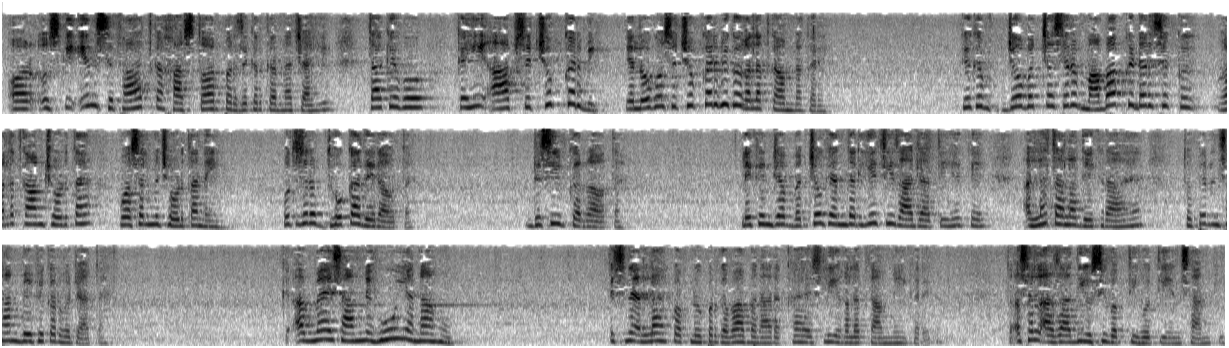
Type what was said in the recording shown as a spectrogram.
اور اس کی ان صفات کا خاص طور پر ذکر کرنا چاہیے تاکہ وہ کہیں آپ سے چھپ کر بھی یا لوگوں سے چھپ کر بھی کوئی غلط کام نہ کرے کیونکہ جو بچہ صرف ماں باپ کے ڈر سے کوئی غلط کام چھوڑتا ہے، وہ اصل میں چھوڑتا نہیں۔ وہ تو صرف دھوکا دے رہا ہوتا ہے ڈسیو کر رہا ہوتا ہے۔ لیکن جب بچوں کے اندر یہ چیز آ جاتی ہے کہ اللہ تعالیٰ دیکھ رہا ہے، تو پھر انسان بے فکر ہو جاتا ہے کہ اب میں سامنے ہوں یا نہ ہوں۔ اس نے اللہ کو اپنے اوپر گواہ بنا رکھا ہے، اس لیے غلط کام نہیں کرے گا۔ تو اصل آزادی اسی وقت ہی ہوتی ہے انسان کی۔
